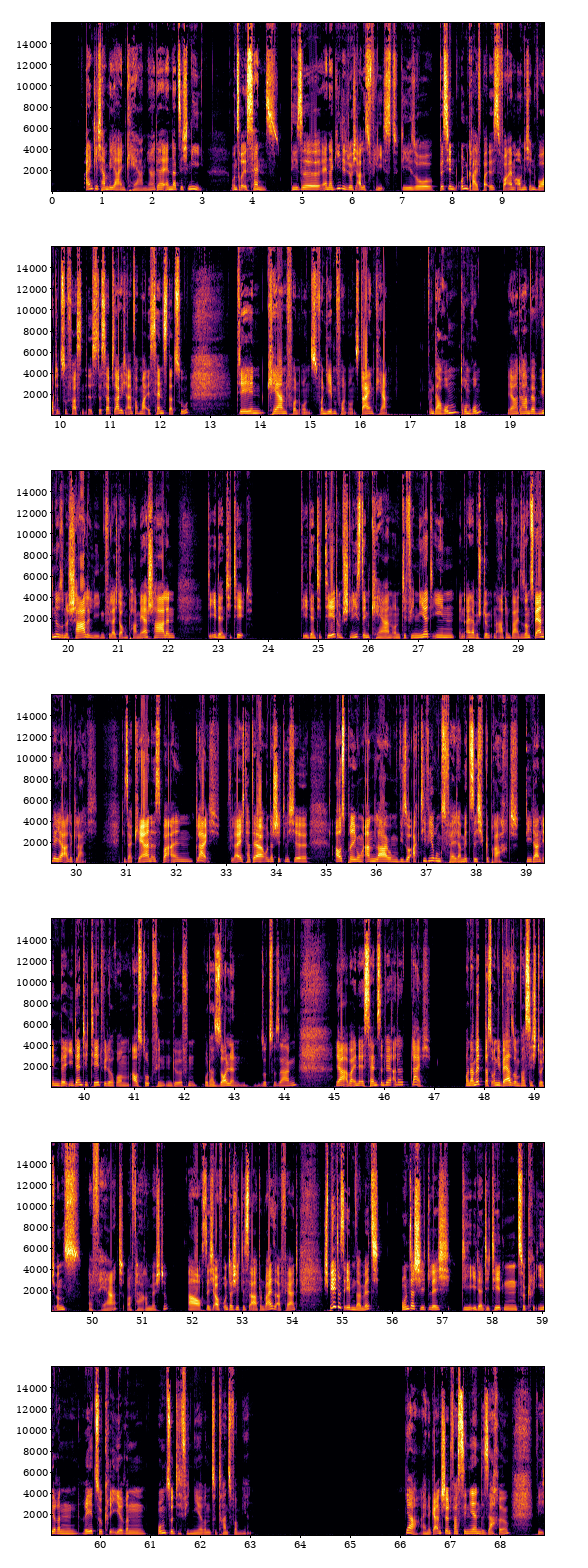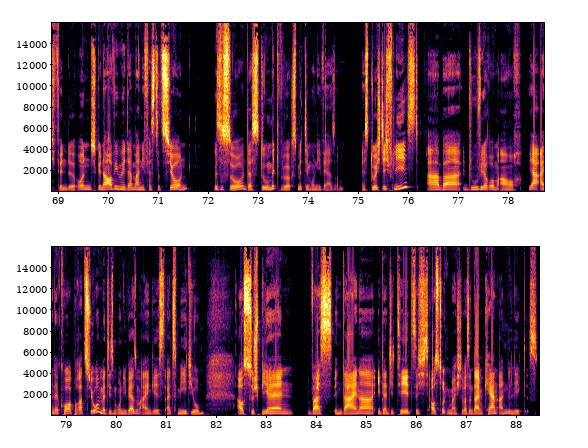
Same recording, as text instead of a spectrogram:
eigentlich haben wir ja einen Kern, ja, der ändert sich nie unsere Essenz, diese Energie, die durch alles fließt, die so bisschen ungreifbar ist, vor allem auch nicht in Worte zu fassen ist. Deshalb sage ich einfach mal Essenz dazu. Den Kern von uns, von jedem von uns, dein Kern. Und darum, drumrum, ja, da haben wir wie nur so eine Schale liegen, vielleicht auch ein paar mehr Schalen, die Identität. Die Identität umschließt den Kern und definiert ihn in einer bestimmten Art und Weise. Sonst wären wir ja alle gleich. Dieser Kern ist bei allen gleich. Vielleicht hat er unterschiedliche Ausprägungen, Anlagungen wie so Aktivierungsfelder mit sich gebracht, die dann in der Identität wiederum Ausdruck finden dürfen oder sollen sozusagen. Ja, aber in der Essenz sind wir alle gleich. Und damit das Universum, was sich durch uns erfährt, erfahren möchte, auch sich auf unterschiedlichste Art und Weise erfährt, spielt es eben damit, unterschiedlich die Identitäten zu kreieren, rezukreieren, umzudefinieren, zu transformieren. Ja, eine ganz schön faszinierende Sache, wie ich finde. Und genau wie mit der Manifestation ist es so, dass du mitwirkst mit dem Universum. Es durch dich fließt, aber du wiederum auch, ja, eine Kooperation mit diesem Universum eingehst als Medium, auszuspielen, was in deiner Identität sich ausdrücken möchte, was in deinem Kern angelegt ist.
